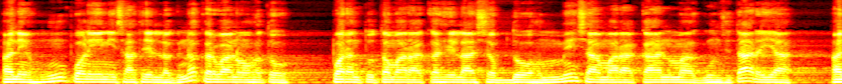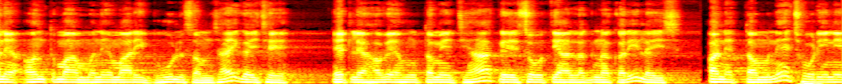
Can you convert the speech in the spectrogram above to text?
અને હું પણ એની સાથે લગ્ન કરવાનો હતો. પરંતુ તમારા કહેલા શબ્દો હંમેશા મારા કાનમાં ગુંજતા રહ્યા અને અંતમાં મને મારી ભૂલ સમજાઈ ગઈ છે. એટલે હવે હું તમે જ્યાં કહેશો ત્યાં લગ્ન કરી લઈશ અને તમને છોડીને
